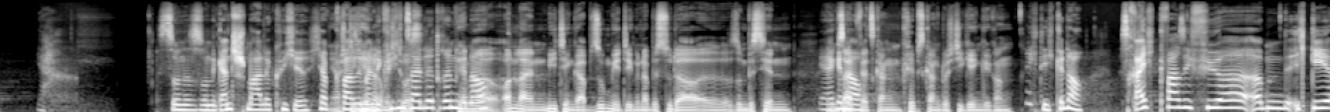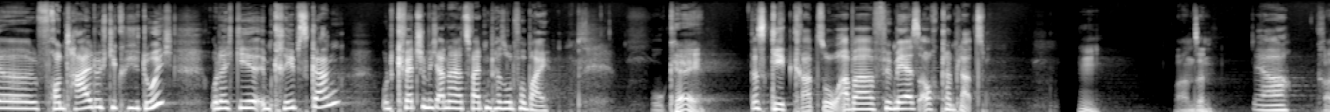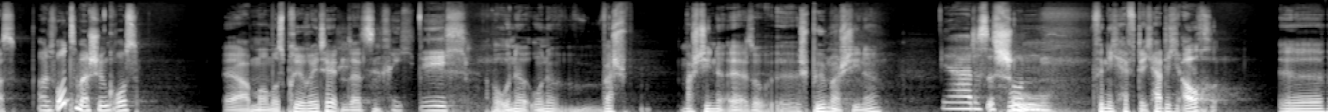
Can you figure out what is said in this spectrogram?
Das ist so eine, so eine ganz schmale Küche. Ich habe Ja, quasi ich meine erinnere mich, Küchenzeile drin, genau. ja Online-Meeting gehabt, Zoom-Meeting und da bist du da äh, so ein bisschen Ja, im genau. Seitwärtsgang, Krebsgang durch die Gegend gegangen. Richtig, genau. Es reicht quasi für, ähm, ich gehe frontal durch die Küche durch oder ich gehe im Krebsgang und quetsche mich an einer zweiten Person vorbei. Okay. Das geht gerade so, aber für mehr ist auch kein Platz. Wahnsinn. Ja, Krass. aber das Wohnzimmer ist schön groß. Ja, man muss Prioritäten setzen. Richtig. Aber ohne, ohne Waschmaschine, äh, also äh, Spülmaschine, Ja, das ist schon. uh, finde ich heftig. Hatte ich auch äh,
